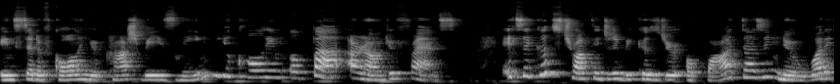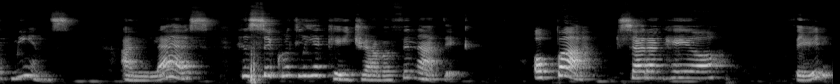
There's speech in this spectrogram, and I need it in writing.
Instead of calling your crush by his name, you call him Oppa around your friends. It's a good strategy because your Oppa doesn't know what it means. Unless he's secretly a K-drama fanatic. Oppa, saranghayo. Third,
